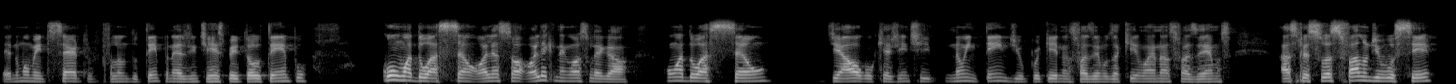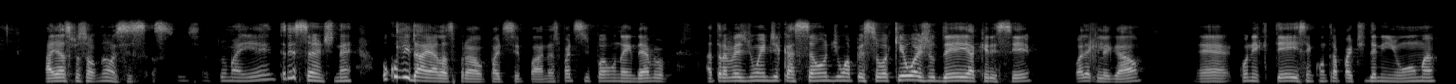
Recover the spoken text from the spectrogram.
é, no momento certo, falando do tempo, né? A gente respeitou o tempo com a doação. Olha só, olha que negócio legal. Com a doação de algo que a gente não entende o porquê nós fazemos aquilo, mas nós fazemos. As pessoas falam de você, aí as pessoas, não, essa, essa turma aí é interessante, né? Vou convidar elas para participar. Nós participamos da Endeavor através de uma indicação de uma pessoa que eu ajudei a crescer olha que legal, né? conectei sem contrapartida nenhuma,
